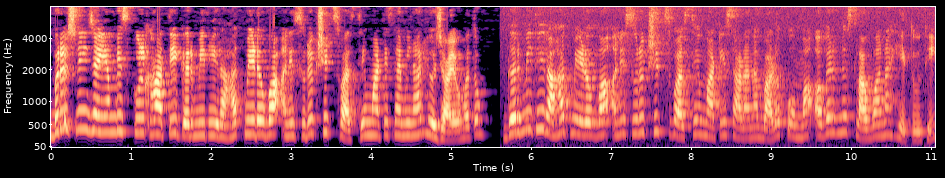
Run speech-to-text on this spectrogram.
ભરૂચની જયંબી સ્કૂલ ખાતે ગરમીથી રાહત મેળવવા અને સુરક્ષિત સ્વાસ્થ્ય માટે સેમિનાર યોજાયો હતો. ગરમીથી રાહત મેળવવા અને સુરક્ષિત સ્વાસ્થ્ય માટે શાળાના બાળકોમાં અવેરનેસ લાવવાના હેતુથી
